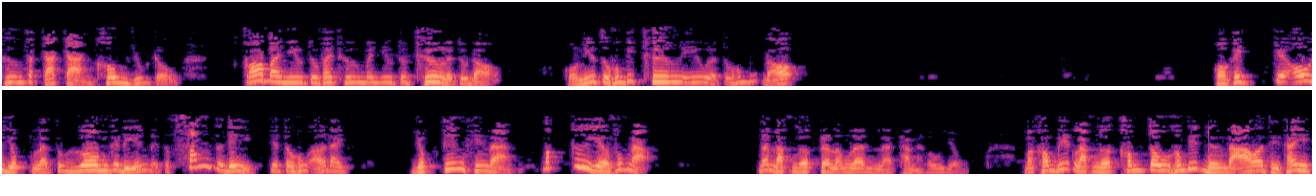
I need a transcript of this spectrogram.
Thương tất cả càng không vũ trụ. Có bao nhiêu tôi phải thương, bao nhiêu tôi thương là tôi độ. Còn nếu tôi không biết thương yêu là tôi không biết độ. Còn cái cái ố dục là tôi gom cái điển để tôi phóng tôi đi, chứ tôi không ở đây dục tiếng thiên đàng, bất cứ giờ phút nào, nó lật ngược trở lộn lên là thành hữu dụng mà không biết lật ngược, không tu, không biết đường đạo thì thấy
